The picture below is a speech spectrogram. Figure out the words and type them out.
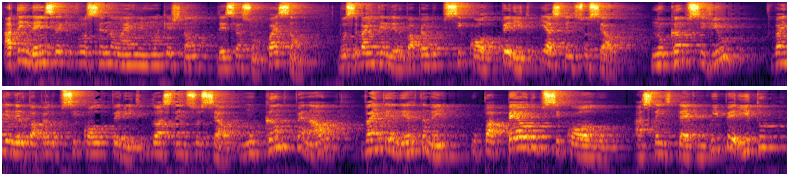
a tendência é que você não erre nenhuma questão desse assunto. Quais são? você vai entender o papel do psicólogo, perito e assistente social no campo civil, vai entender o papel do psicólogo, perito e do assistente social no campo penal, vai entender também o papel do psicólogo, assistente técnico e perito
